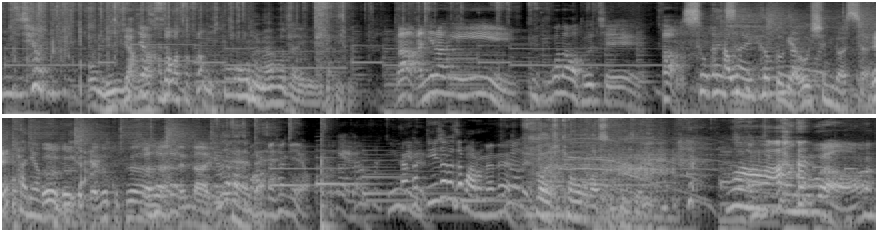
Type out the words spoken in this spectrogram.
민지 형. 어 민지 안 민지야 갔어? 가져갔었어? 성공 좀 해보자 이거. 난 아니라니. 그럼 누가 나와 도대체? 아, 소환사의 협곡에 오신 것을 그래? 환영합니다. 그렇게 대놓고 표현하면 안 된다 이거 패배. 형이에요. 약간 뛰자마자 바로면은 한번 시켜 먹어봤을 때. 와. 아니 뭐야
